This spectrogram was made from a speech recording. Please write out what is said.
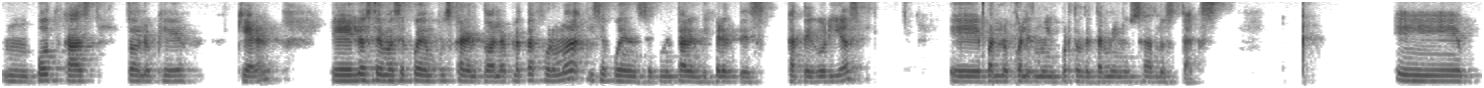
mm, podcast, todo lo que quieran. Eh, los temas se pueden buscar en toda la plataforma y se pueden segmentar en diferentes categorías eh, para lo cual es muy importante también usar los tags. Eh,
